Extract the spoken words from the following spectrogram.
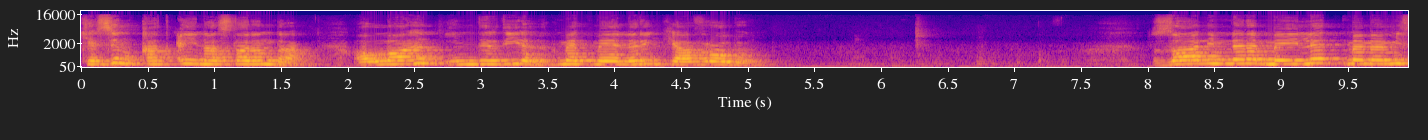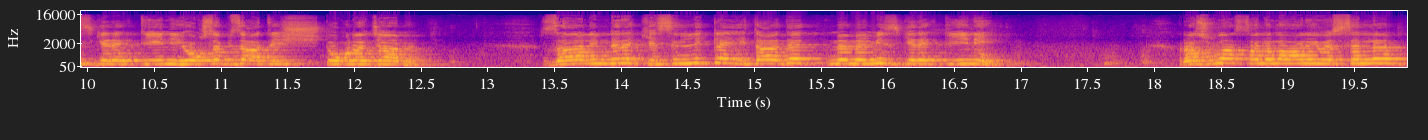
kesin kat'i naslarında Allah'ın indirdiğiyle hükmetmeyenlerin kafir olduğunu, zalimlere meyletmememiz gerektiğini yoksa bize ateş dokunacağını, zalimlere kesinlikle itaat etmememiz gerektiğini, Resulullah sallallahu aleyhi ve sellem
